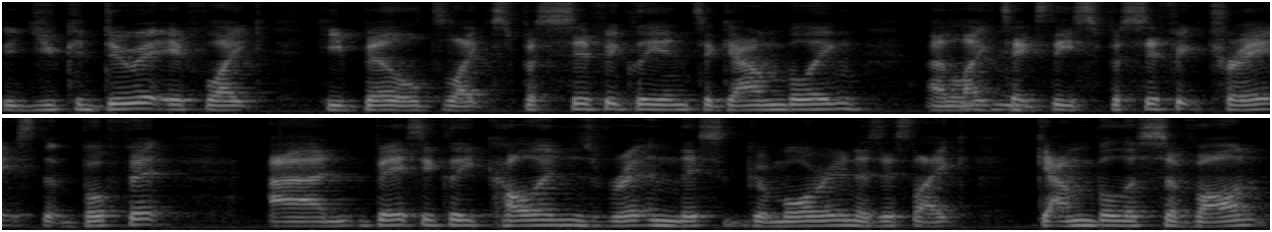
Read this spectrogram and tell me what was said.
you could do it if like he builds like specifically into gambling and like takes these specific traits that buff it and basically Colin's written this Gamorrean as this like gambler savant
